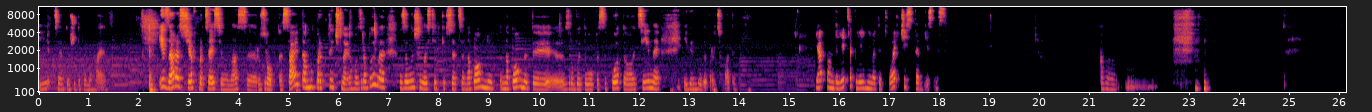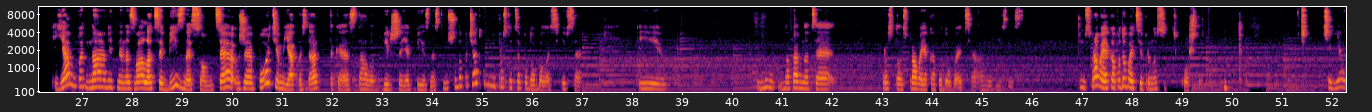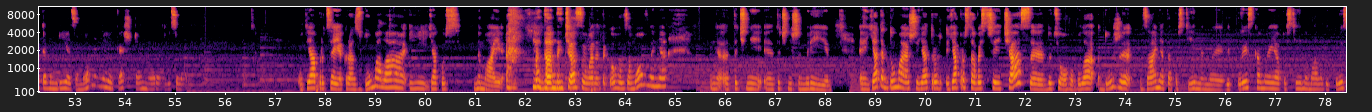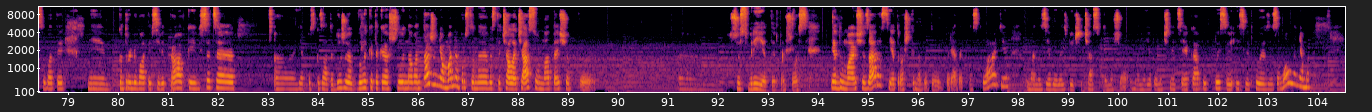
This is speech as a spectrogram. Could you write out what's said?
І це дуже допомагає. І зараз ще в процесі у нас е, розробка сайта. Ми практично його зробили. Залишилось тільки все це наповнити, е, зробити описи фото, ціни, і він буде працювати. Як вам вдається поєднувати творчість та бізнес? Я б навіть не назвала це бізнесом. Це вже потім якось да, таке стало більше як бізнес. Тому що на початку мені просто це подобалось і все. І ну, напевно, це просто справа, яка подобається, а не бізнес. Ну, справа, яка подобається і приносить кошти. Чи є у тебе мрія замовлення, яке ще не реалізувала? От я про це якраз думала, і якось немає на даний час у мене такого замовлення, е, точні, е, точніше, мрії. Е, Я так думаю, що я я просто весь цей час до цього була дуже зайнята постійними відписками. Я постійно мала відписувати, контролювати всі відправки, і все це як би сказати, дуже велике таке йшло навантаження. У мене просто не вистачало часу на те, щоб е, е, щось мріяти про щось. Я думаю, що зараз я трошки наведу порядок на складі. У мене з'явилось більше часу, тому що у мене є помічниця, яка відписує і слідкує за замовленнями.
